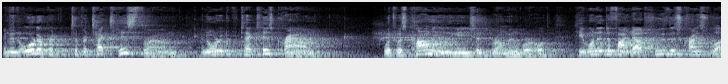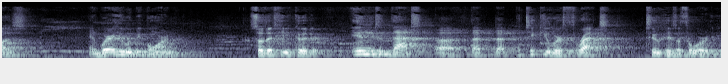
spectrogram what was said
And in order to protect his throne, in order to protect his crown, which was common in the ancient Roman world, he wanted to find out who this Christ was and where he would be born so that he could end that, uh, that, that particular threat to his authority.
